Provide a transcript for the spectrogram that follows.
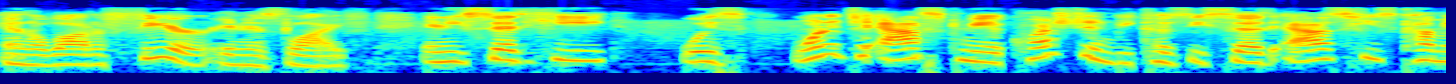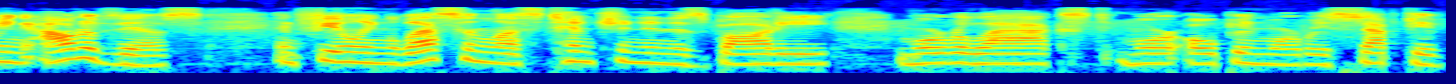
and a lot of fear in his life. And he said he was wanted to ask me a question because he said as he's coming out of this and feeling less and less tension in his body, more relaxed, more open, more receptive,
